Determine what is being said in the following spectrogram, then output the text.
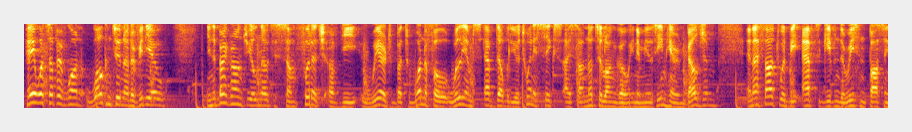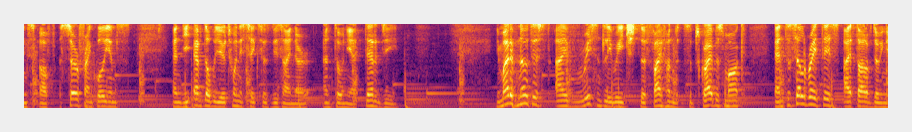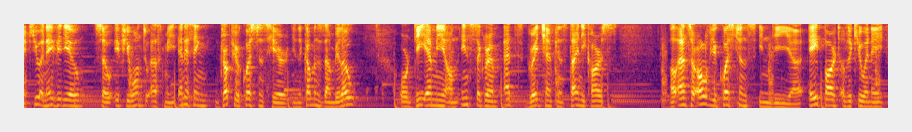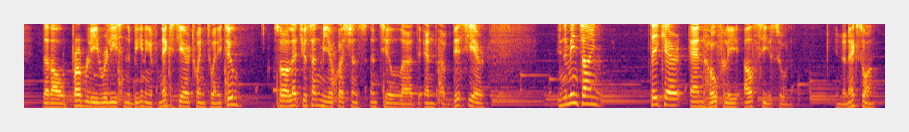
Hey, what's up everyone? Welcome to another video. In the background you'll notice some footage of the weird but wonderful Williams FW26 I saw not too long ago in a museum here in Belgium and I thought would be apt given the recent passings of Sir Frank Williams and the FW26's designer Antonia Terzi. You might have noticed I've recently reached the 500 subscribers mark and to celebrate this, I thought of doing a Q&A video, so if you want to ask me anything, drop your questions here in the comments down below, or DM me on Instagram at Great Champions Tiny Cars. I'll answer all of your questions in the uh, A part of the Q&A that I'll probably release in the beginning of next year, 2022. So I'll let you send me your questions until uh, the end of this year. In the meantime, take care and hopefully I'll see you soon in the next one.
